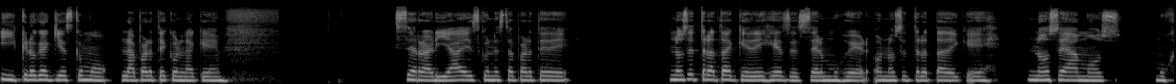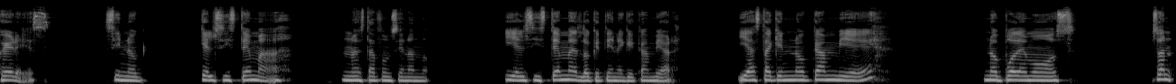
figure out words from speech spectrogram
Y creo que aquí es como la parte con la que cerraría, es con esta parte de, no se trata que dejes de ser mujer o no se trata de que no seamos mujeres, sino que el sistema no está funcionando. Y el sistema es lo que tiene que cambiar. Y hasta que no cambie, no podemos, o sea,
